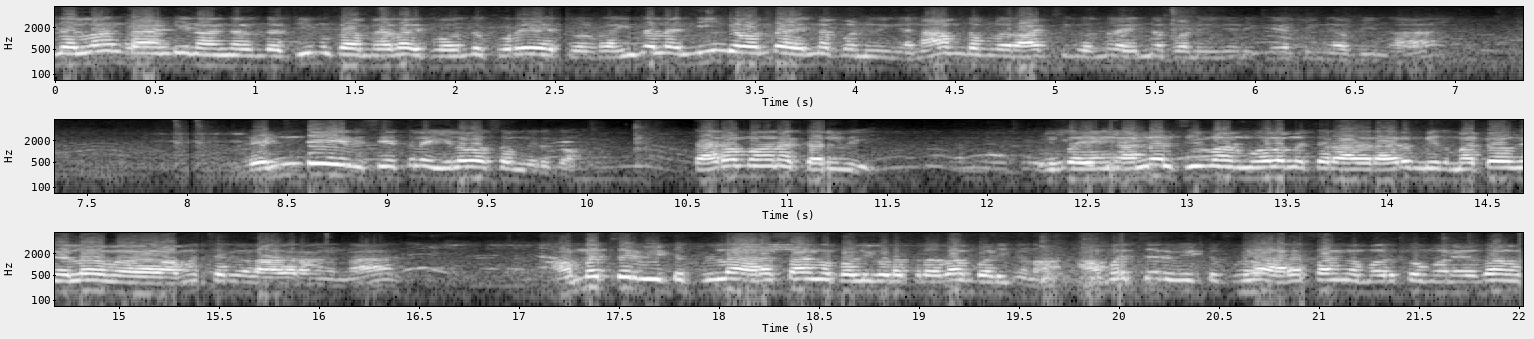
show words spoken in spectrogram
இதெல்லாம் தாண்டி நாங்க இந்த திமுக மேல இப்போ வந்து குறைய சொல்றோம். இதெல்லாம் நீங்க வந்தா என்ன பண்ணுவீங்க? நாம் தமிழர் ஆட்சிக்கு வந்தா என்ன பண்ணுவீங்கன்னு கேட்டீங்க அப்படின்னா ரெண்டே விஷயத்துல இலவசம் இருக்கும். தரமான கல்வி. இப்ப எங்க அண்ணன் சீமான் முதலமைச்சர் ஆகிறாரு. மீது மற்றவங்க எல்லாம் அமைச்சர்கள் ஆகிறாங்கன்னா அமைச்சர் வீட்டு அரசாங்க பள்ளிக்கூடத்துல தான் படிக்கணும். அமைச்சர் வீட்டு அரசாங்க மருத்துவமனையில தான்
